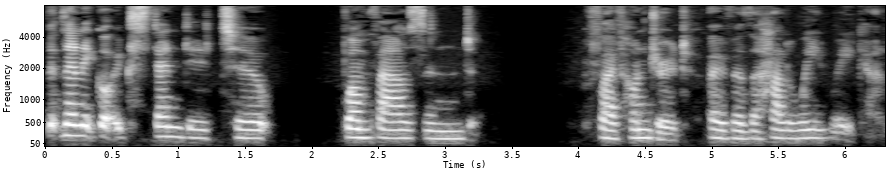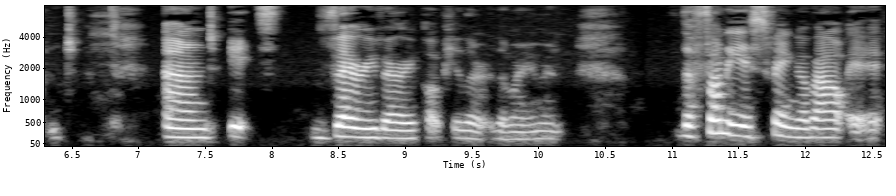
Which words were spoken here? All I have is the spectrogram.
but then it got extended to 1,500 over the Halloween weekend. And it's very, very popular at the moment. The funniest thing about it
